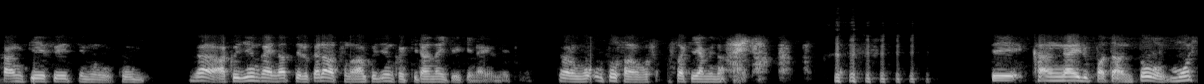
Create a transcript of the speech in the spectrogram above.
関係性っていうのを、こう、が悪循環になってるから、その悪循環切らないといけないよね。だからお父さんはお酒やめなさいと。って考えるパターンと、もう一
